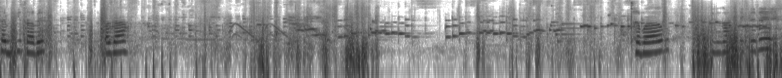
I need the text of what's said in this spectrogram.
Tabii tabii. Aga. Tamam. Güzel bekledi.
